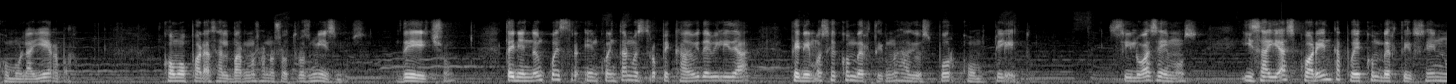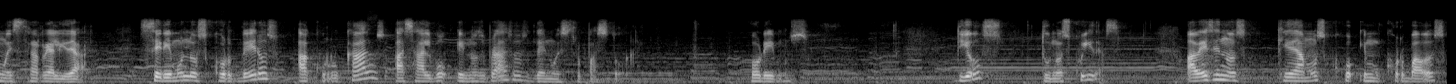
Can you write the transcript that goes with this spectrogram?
como la hierba, como para salvarnos a nosotros mismos. De hecho, teniendo en cuenta nuestro pecado y debilidad, tenemos que convertirnos a Dios por completo. Si lo hacemos, Isaías 40 puede convertirse en nuestra realidad seremos los corderos acurrucados a salvo en los brazos de nuestro pastor. Oremos. Dios, tú nos cuidas. A veces nos quedamos encorvados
